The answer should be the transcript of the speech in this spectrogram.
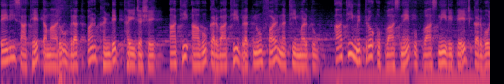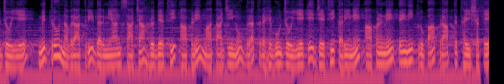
તેની સાથે તમારું વ્રત પણ ખંડિત થઈ જશે. આથી આવું કરવાથી વ્રતનું ફળ નથી મળતું. આથી મિત્રો ઉપવાસને ઉપવાસની રીતે જ કરવો જોઈએ. મિત્રો નવરાત્રી દરમિયાન સાચા હૃદયથી આપણે માતાજીનું વ્રત રહેવું જોઈએ કે જેથી કરીને આપણને તેની કૃપા પ્રાપ્ત થઈ શકે.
